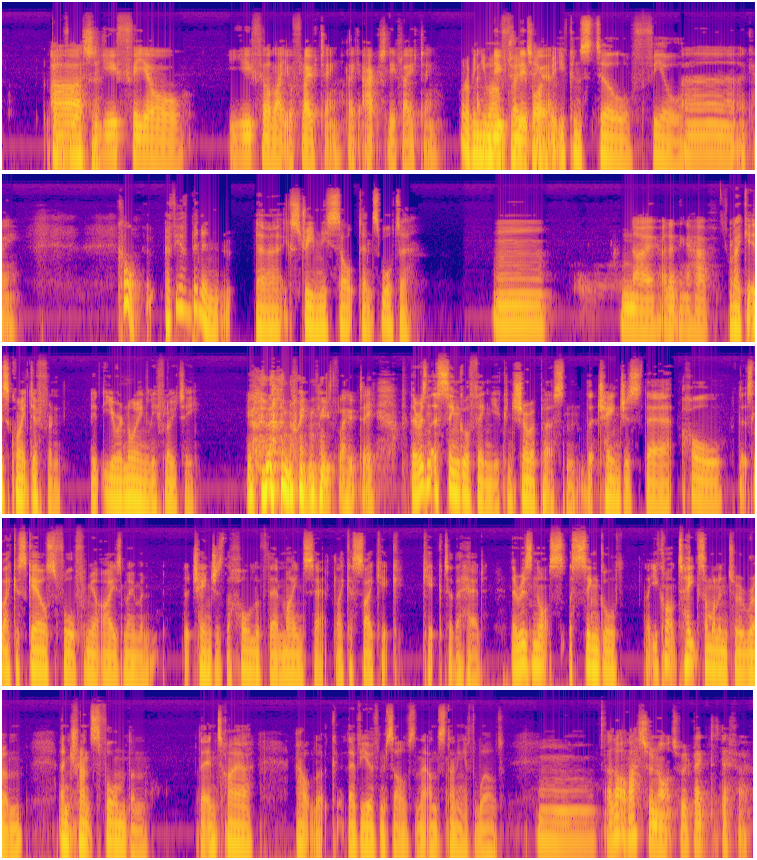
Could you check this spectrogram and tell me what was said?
Ah, so you feel you feel like you're floating, like actually floating. Well, I mean, like you are floating, buoyant. but you can still feel. Uh, okay, cool. Have you ever been in uh, extremely salt dense water? Mm, no, I don't think I have. Like, it is quite different. It, you're annoyingly floaty. You're annoyingly floaty. There isn't a single thing you can show a person that changes their whole, that's like a scales fall from your eyes moment, that changes the whole of their mindset, like a psychic kick to the head. There is not a single, like, you can't take someone into a room and transform them, their entire outlook, their view of themselves, and their understanding of the world. Hmm. A lot of astronauts would beg to differ.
